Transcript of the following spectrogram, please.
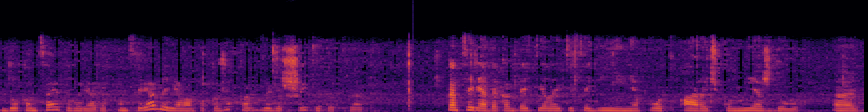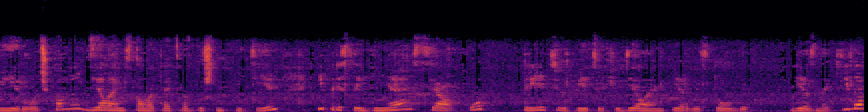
до конца этого ряда. В конце ряда я вам покажу, как завершить этот ряд. Конце ряда, когда сделаете соединение под арочку между э, веерочками, делаем снова 5 воздушных петель и присоединяемся под третью петельку. Делаем первый столбик без накида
